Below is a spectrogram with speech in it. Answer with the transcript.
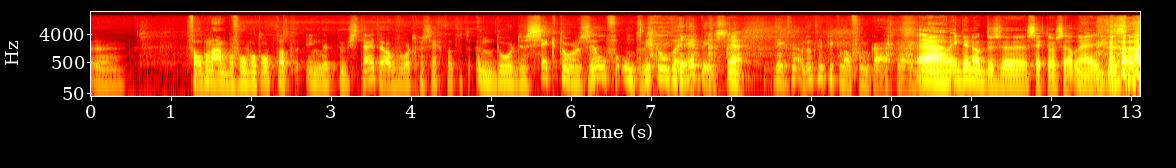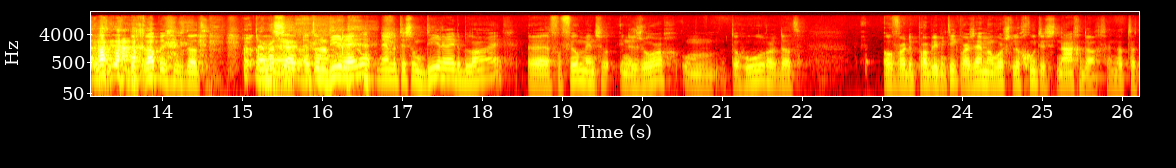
Eh, valt me namelijk bijvoorbeeld op dat in de publiciteit erover wordt gezegd dat het een door de sector zelf ontwikkelde app is. ja. Ik denk, nou, dat heb je knap voor elkaar gekregen. ja, ik ben ook dus eh, sector zelf. Nee, dus, de grap is, is dat Ja, maar eh, het om die reden, nee, maar het is om die reden belangrijk eh, voor veel mensen in de zorg om te horen dat over de problematiek waar zij mee worstelen goed is nagedacht. En dat dat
